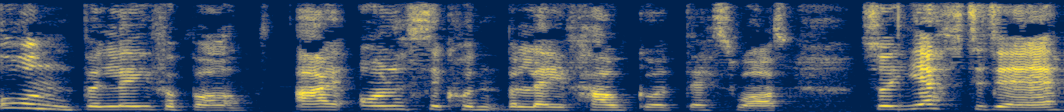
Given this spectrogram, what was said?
Unbelievable. I honestly couldn't believe how good this was. So yesterday,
